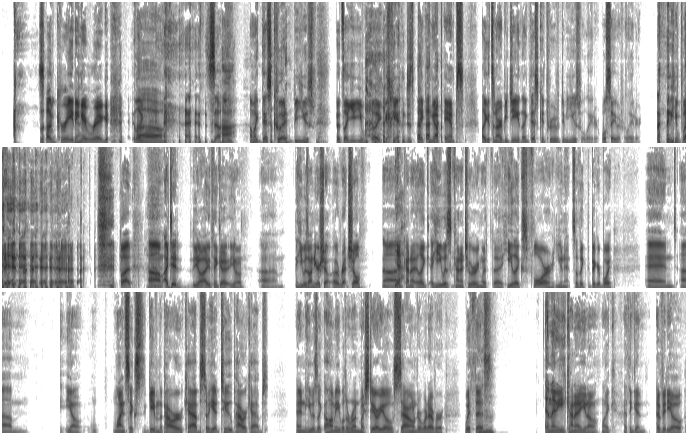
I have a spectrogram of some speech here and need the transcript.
so I'm creating a rig, like oh, so. huh. I'm like, this could be useful. It's like you, you like you're just picking up amps like it's an RPG. Like this could prove to be useful later. We'll save it for later. then you put it. but um, I did, you know, I think, uh, you know, um, he was on your show, uh, Rhett Shull. Uh, Yeah. Kind of like he was kind of touring with the Helix floor unit, so like the bigger boy, and um, you know, Line Six gave him the power cabs, so he had two power cabs, and he was like, "Oh, I'm able to run my stereo sound or whatever with this." Mhm. and then he kind of you know like I think in a video,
